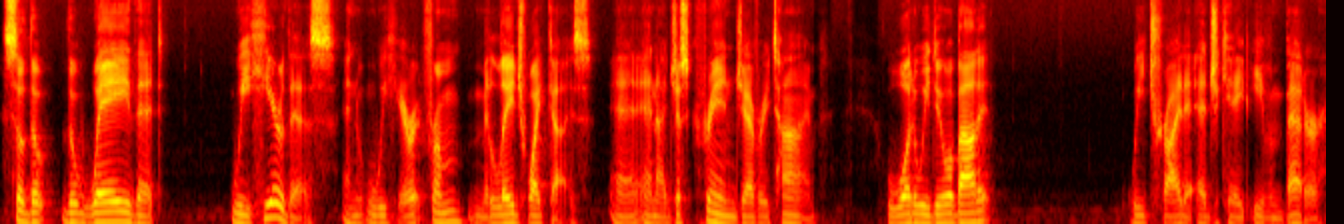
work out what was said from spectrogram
so the the way that we hear this and we hear it from middle aged white guys, and, and I just cringe every time. What do we do about it? We try to educate even better.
